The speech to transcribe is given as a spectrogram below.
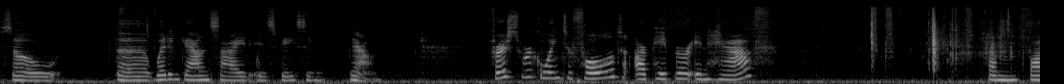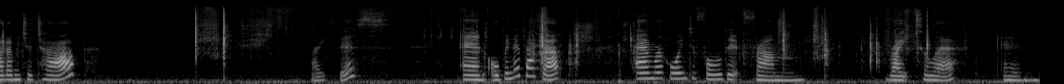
So the wedding gown side is facing down. First we're going to fold our paper in half from bottom to top like this and open it back up and we're going to fold it from right to left and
